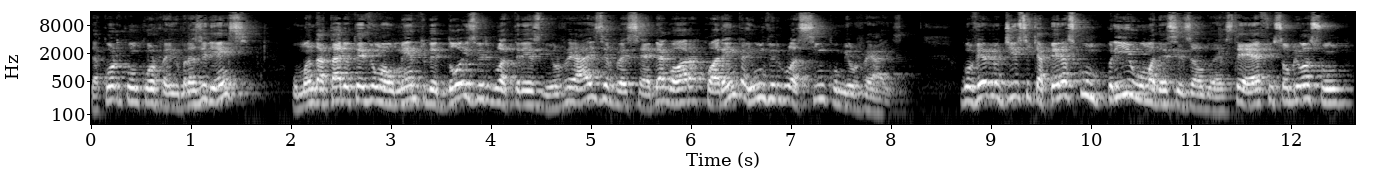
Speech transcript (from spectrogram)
De acordo com o Correio Brasiliense, o mandatário teve um aumento de 2,3 mil reais e recebe agora 41,5 mil reais. O governo disse que apenas cumpriu uma decisão do STF sobre o assunto.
